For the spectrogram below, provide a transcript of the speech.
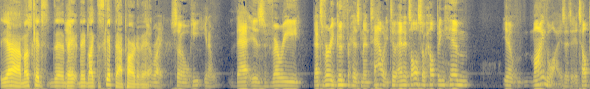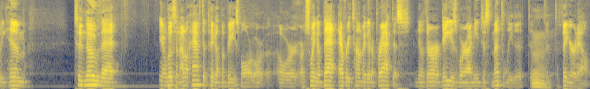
yeah, most kids they, they Yeah. they'd like to skip that part of it. Right. So he, you know, that is very that's very good for his mentality too, and it's also helping him, you know, mind wise. It's, it's helping him to know that, you know, listen, I don't have to pick up a baseball or or or swing a bat every time I go to practice. You know, there are days where I need just mentally to to, to, to figure it out.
